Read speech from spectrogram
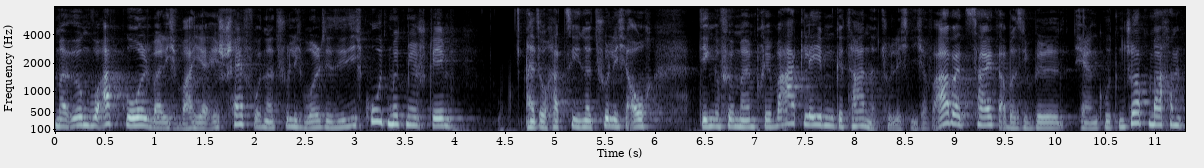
mal irgendwo abgeholt, weil ich war ja ihr Chef und natürlich wollte sie sich gut mit mir stehen. Also hat sie natürlich auch Dinge für mein Privatleben getan, natürlich nicht auf Arbeitszeit, aber sie will eher einen guten Job machen.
